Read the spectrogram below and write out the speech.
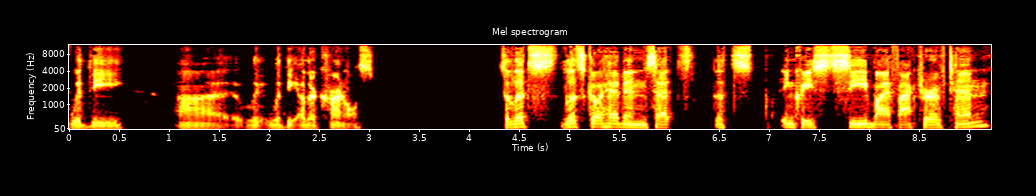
with the uh, with, the other kernels. So let's let's go ahead and set let's increase c by a factor of 10,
